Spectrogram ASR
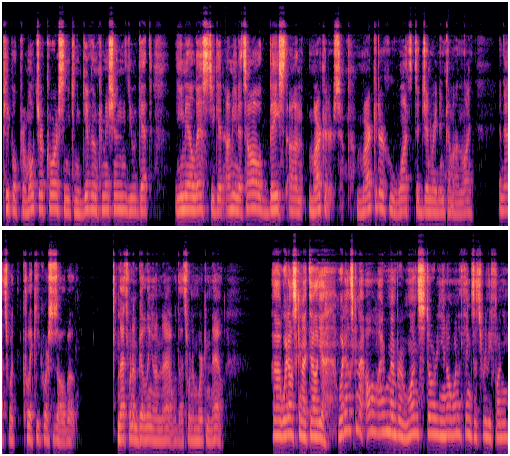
people promote your course and you can give them commission. You get email lists you get I mean it's all based on marketers marketer who wants to generate income online and that's what click ecourse is all about. And that's what I'm building on now. That's what I'm working now. Uh, what else can I tell you what else can I oh I remember one story. You know one of the things that's really funny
